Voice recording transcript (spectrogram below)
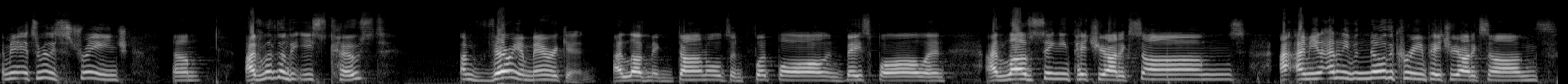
I mean, it's really strange. Um, I've lived on the East Coast. I'm very American. I love McDonald's and football and baseball, and I love singing patriotic songs. I, I mean, I don't even know the Korean patriotic songs.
